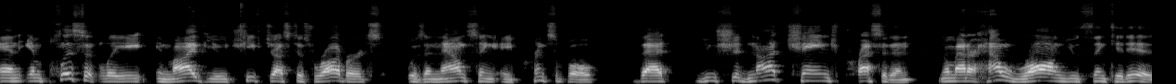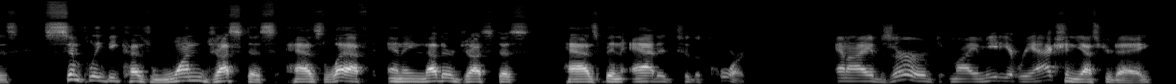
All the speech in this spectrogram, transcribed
And implicitly, in my view, Chief Justice Roberts was announcing a principle that you should not change precedent, no matter how wrong you think it is, simply because one justice has left and another justice has been added to the court. And I observed my immediate reaction yesterday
